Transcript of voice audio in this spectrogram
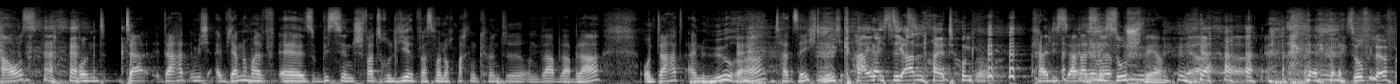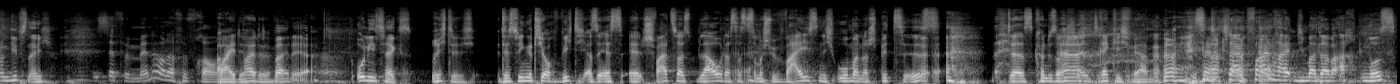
aus und da, da hat nämlich, wir haben nochmal äh, so ein bisschen schwadroniert, was man noch machen könnte und bla bla bla. Und da hat ein Hörer tatsächlich Geil ist die Anleitung. Kai liest die Das ist Anleitung. nicht so schwer. so viele Öffnungen gibt's nicht. Ist der für Männer oder für Frauen? Beide. Beide. Beide, ja. Unisex. Richtig. Deswegen natürlich auch wichtig, also er ist äh, schwarz-weiß-blau, dass das zum Beispiel weiß nicht oben an der Spitze ist. Das könnte sonst schnell dreckig werden. Das sind die kleinen Feinheiten, die man da beachten muss,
